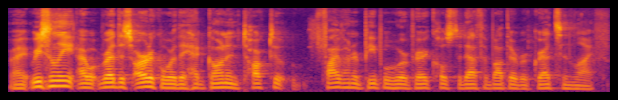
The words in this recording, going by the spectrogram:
right? Recently, I read this article where they had gone and talked to 500 people who were very close to death about their regrets in life.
